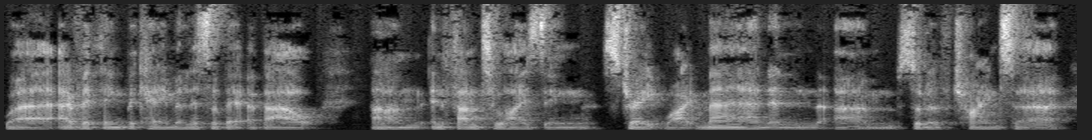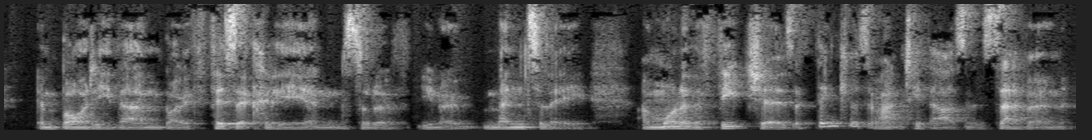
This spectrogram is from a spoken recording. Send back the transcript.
where everything became a little bit about um, infantilizing straight white men and um, sort of trying to embody them both physically and sort of, you know, mentally. And one of the features, I think it was around 2007,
